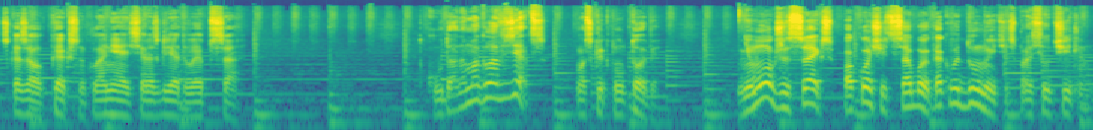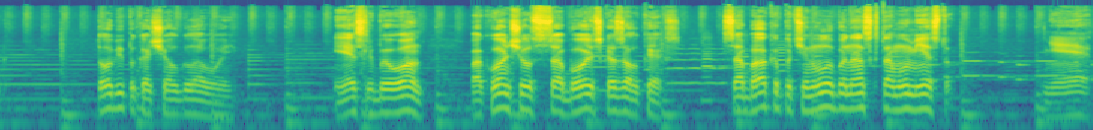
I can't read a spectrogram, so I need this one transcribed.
сказал Кекс, наклоняясь и разглядывая пса. «Куда она могла взяться?» — воскликнул Тоби. «Не мог же Сайкс покончить с собой, как вы думаете?» — спросил Читлинг. Тоби покачал головой. «Если бы он покончил с собой, — сказал Кекс, — собака потянула бы нас к тому месту». «Нет,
